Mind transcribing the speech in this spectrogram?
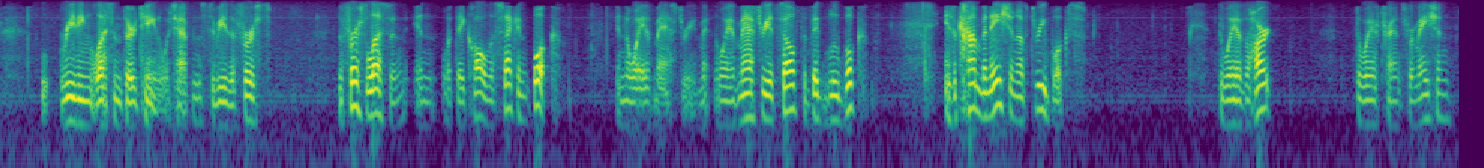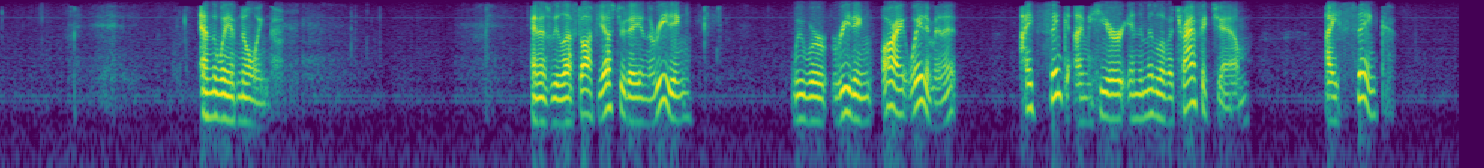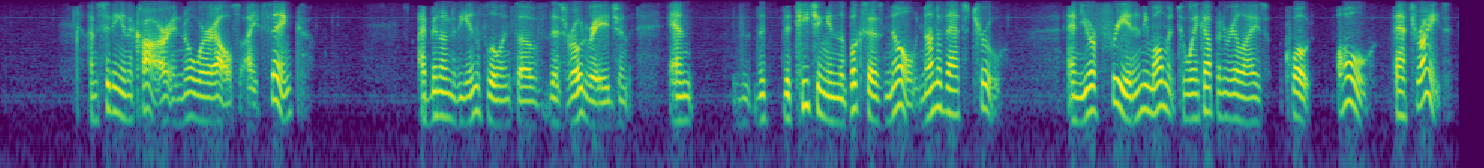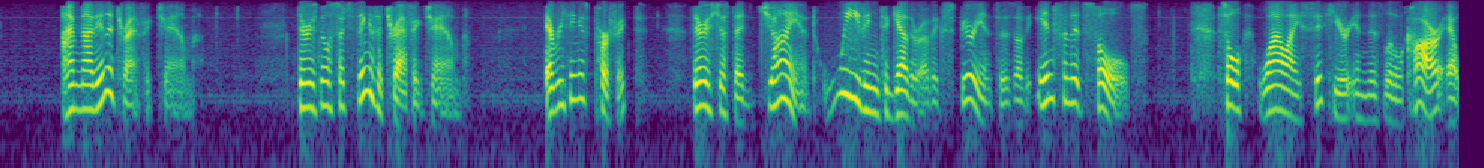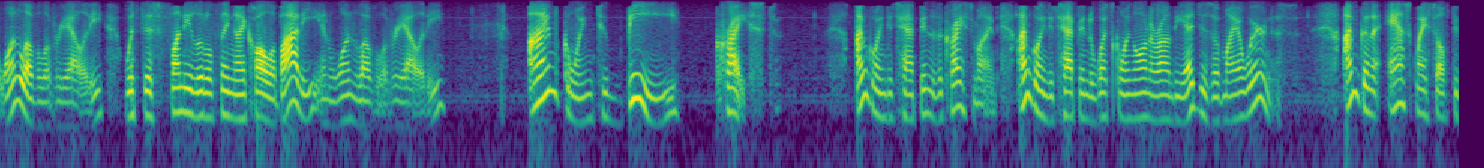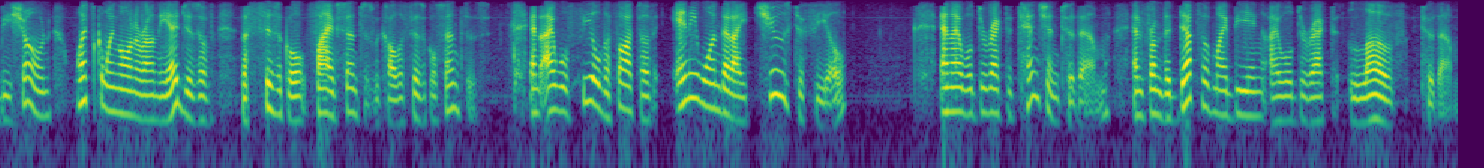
reading lesson 13, which happens to be the first the first lesson in what they call the second book in the way of mastery. The way of mastery itself, the big blue book, is a combination of three books. The way of the heart, the way of transformation, and the way of knowing. And as we left off yesterday in the reading, we were reading, all right, wait a minute. I think I'm here in the middle of a traffic jam. I think I'm sitting in a car and nowhere else. I think I've been under the influence of this road rage and and the the teaching in the book says no, none of that's true. And you're free at any moment to wake up and realize, quote, "Oh, that's right. I'm not in a traffic jam. There is no such thing as a traffic jam. Everything is perfect there is just a giant weaving together of experiences of infinite souls. So while I sit here in this little car at one level of reality with this funny little thing I call a body in one level of reality, I'm going to be Christ. I'm going to tap into the Christ mind. I'm going to tap into what's going on around the edges of my awareness. I'm going to ask myself to be shown what's going on around the edges of the physical five senses we call the physical senses. And I will feel the thoughts of anyone that I choose to feel and I will direct attention to them, and from the depth of my being, I will direct love to them.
